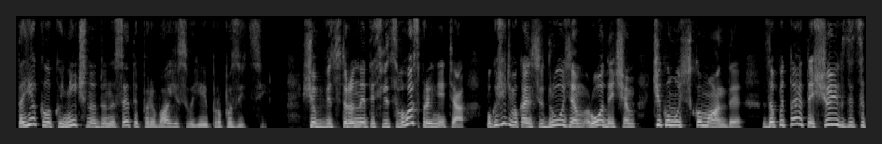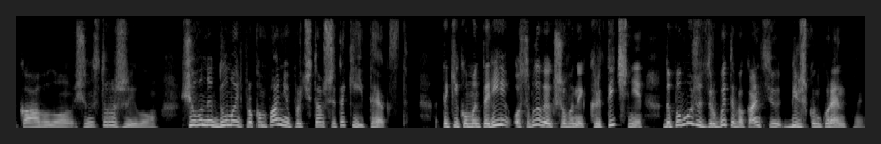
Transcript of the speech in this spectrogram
та як лаконічно донесете переваги своєї пропозиції. Щоб відсторонитись від свого сприйняття, покажіть вакансію друзям, родичам чи комусь з команди. Запитайте, що їх зацікавило, що насторожило, що вони думають про компанію, прочитавши такий текст. Такі коментарі, особливо якщо вони критичні, допоможуть зробити вакансію більш конкурентною.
